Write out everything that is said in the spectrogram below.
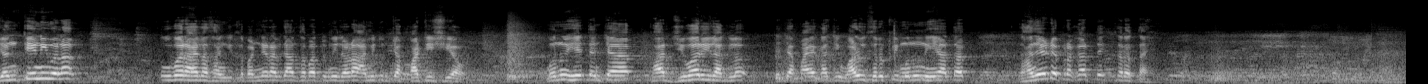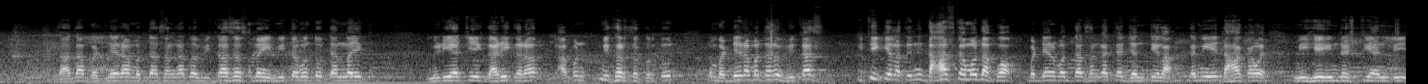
जनतेने मला उभं राहायला सांगितलं बडनेरा विधानसभा तुम्ही लढा आम्ही तुमच्या पाठीशी आहोत. म्हणून हे त्यांच्या फार जिवारी लागलं त्यांच्या पायकाची वाळू सरकली म्हणून हे आता घाणेरडे प्रकार ते करत आहे दादा बडनेरा मतदारसंघाचा विकासच नाही. मी तर म्हणतो त्यांना एक मीडियाची एक गाडी करा आपण मी खर्च करतो. बडनेरा मतदारसंघ विकास किती केला त्यांनी दहाच कामं दाखवा. बडनेरा मतदारसंघाच्या जनतेला का मी हे दहा कामं. मी हे इंडस्ट्री आणली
